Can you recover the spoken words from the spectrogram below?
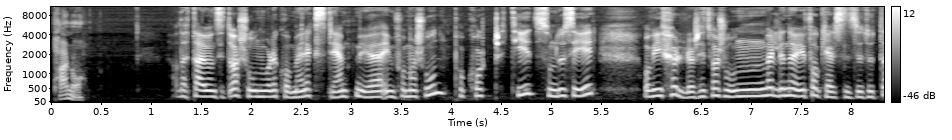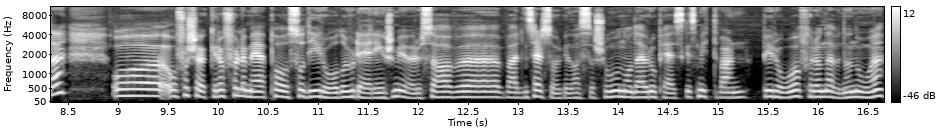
per nå? Dette er jo en situasjon hvor det kommer ekstremt mye informasjon på kort tid, som du sier. Og vi følger situasjonen veldig nøye i Folkehelseinstituttet, og, og forsøker å følge med på også de råd og vurderinger som gjøres av uh, Verdens helseorganisasjon og Det europeiske smittevernbyrået, for å nevne noe.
